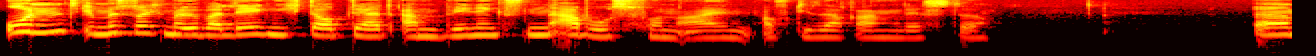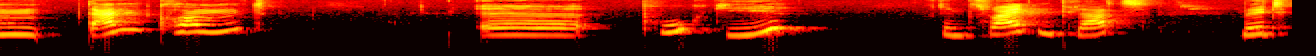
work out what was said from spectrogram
Und ihr müsst euch mal überlegen, ich glaube, der hat am wenigsten Abos von allen auf dieser Rangliste. Ähm, dann kommt äh, Puki auf dem zweiten Platz mit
